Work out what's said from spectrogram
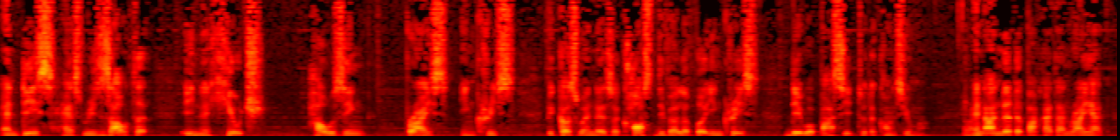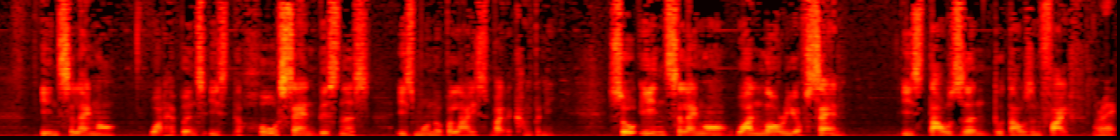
And this has resulted in a huge housing price increase. Because when there's a cost developer increase, they will pass it to the consumer. Right. And under the Pakatan Rakyat, in Selangor, what happens is the whole sand business is monopolized by the company. So in Selangor, one lorry of sand is 1000 to 1005. Right.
